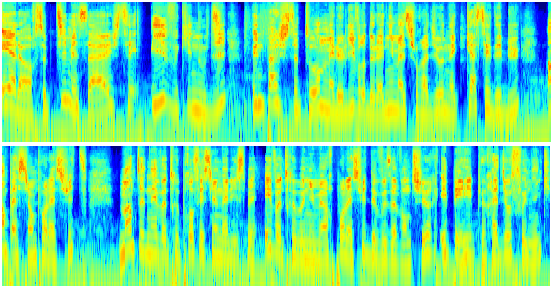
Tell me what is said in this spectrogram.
Et alors, ce petit message, c'est Yves qui nous dit Une page se tourne, mais le livre de l'animation radio n'est qu'à ses débuts, impatient pour la suite. Maintenez votre professionnalisme et votre bonne humeur pour la suite de vos aventures et périples radiophoniques.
